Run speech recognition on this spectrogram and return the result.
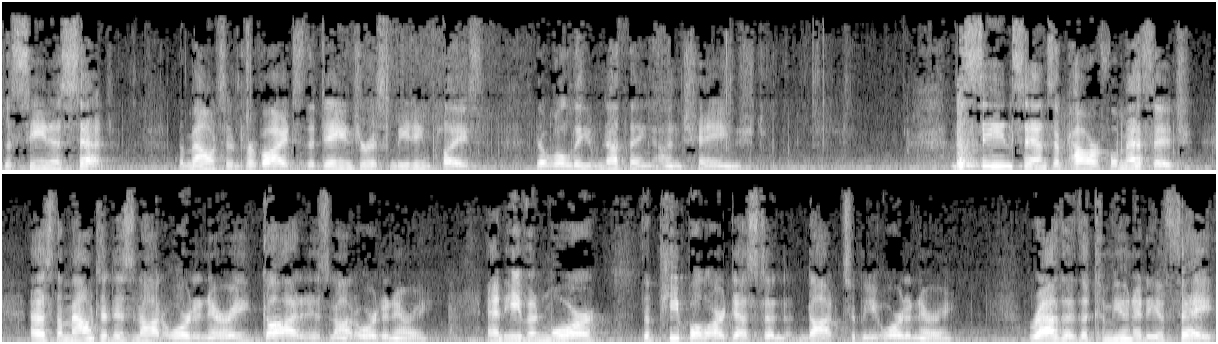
The scene is set. The mountain provides the dangerous meeting place that will leave nothing unchanged. The scene sends a powerful message. As the mountain is not ordinary, God is not ordinary. And even more, the people are destined not to be ordinary. Rather, the community of faith,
